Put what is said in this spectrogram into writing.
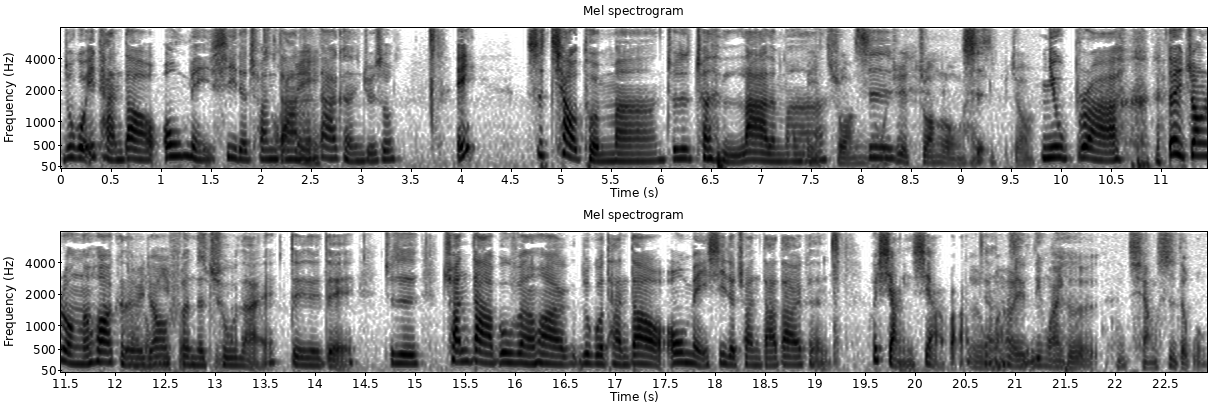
如果一谈到欧美系的穿搭呢，大家可能觉得说，哎，是翘臀吗？就是穿很辣的吗？妆是，我觉得妆容还是比较 new bra。对妆容的话，可能比较分得出来。对对对。就是穿搭部分的话，如果谈到欧美系的穿搭，大家可能会想一下吧。这样还有另外一个很强势的文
